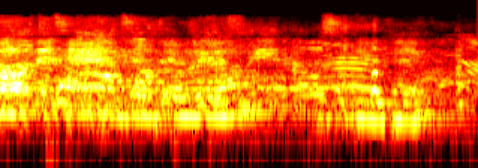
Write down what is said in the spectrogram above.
golden hands out there now. Thing.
